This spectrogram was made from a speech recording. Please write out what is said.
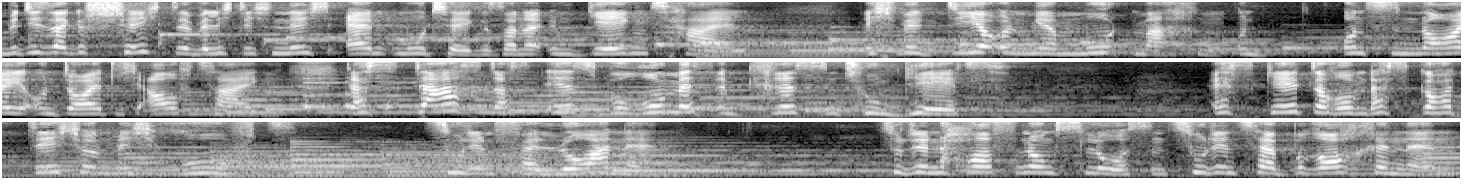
Mit dieser Geschichte will ich dich nicht entmutigen, sondern im Gegenteil. Ich will dir und mir Mut machen und uns neu und deutlich aufzeigen, dass das das ist, worum es im Christentum geht. Es geht darum, dass Gott dich und mich ruft zu den Verlorenen, zu den Hoffnungslosen, zu den Zerbrochenen,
